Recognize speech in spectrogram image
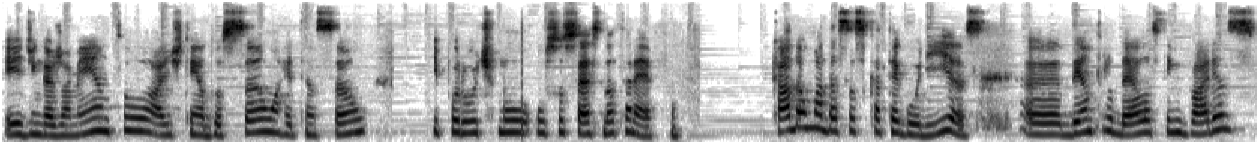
E de engajamento, a gente tem a adoção, a retenção e por último o sucesso da tarefa cada uma dessas categorias, uh, dentro delas tem várias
